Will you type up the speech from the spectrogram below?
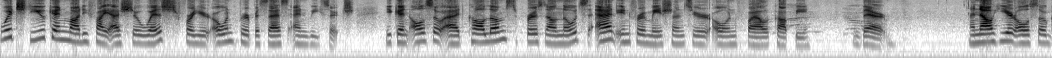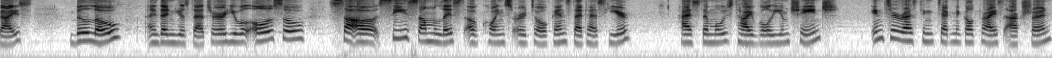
which you can modify as you wish for your own purposes and research. You can also add columns, personal notes, and information to your own file copy. There. And now here also guys, below and then use newsletter, you will also uh, see some list of coins or tokens that has here has the most high volume change, interesting technical price action,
